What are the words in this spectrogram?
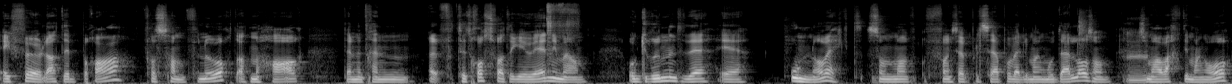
jeg føler at det er bra for samfunnet vårt at vi har denne trenden, eh, til tross for at jeg er uenig med den. Og grunnen til det er undervekt, som man f.eks. ser på veldig mange modeller og sånn, som har vært i mange år.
